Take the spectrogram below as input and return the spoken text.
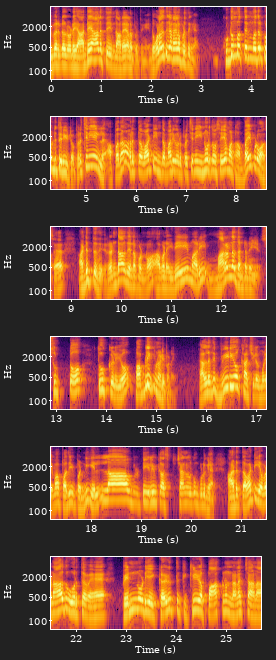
இவர்களுடைய அடையாளத்தை இந்த அடையாளப்படுத்துங்க. இந்த உலகத்துக்கு அடையாளப்படுத்துங்க. குடும்பத்தின் முதற்கொண்டு தெரியட்டும் பிரச்சனையே இல்லை. அப்பதான் அடுத்த வாட்டி இந்த மாதிரி ஒரு பிரச்சனையை இன்னொருத்தவன் செய்ய மாட்டான். பயப்படுவான் சார் அடுத்தது ரெண்டாவது என்ன பண்ணணும்? அவனை இதே மாதிரி மரண தண்டனையை சுட்டோ தூக்குலையோ பப்ளிக் முன்னாடி பண்ணுங்க அல்லது வீடியோ காட்சிகள் மூலிமா பதிவு பண்ணி எல்லா டெலிகாஸ்ட் சேனலுக்கும் கொடுங்க. அடுத்த வாட்டி எவனாவது ஒருத்தவன் பெண்ணுடைய கழுத்துக்கு கீழே பார்க்கணும்னு நினச்சானா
